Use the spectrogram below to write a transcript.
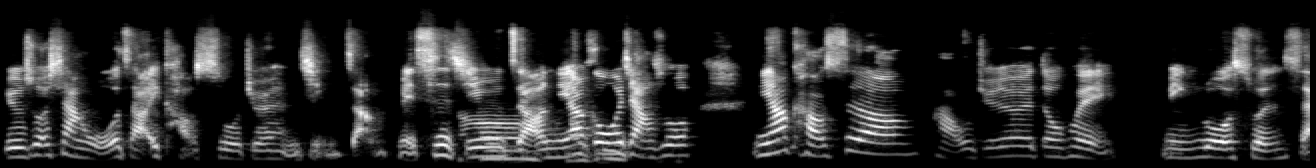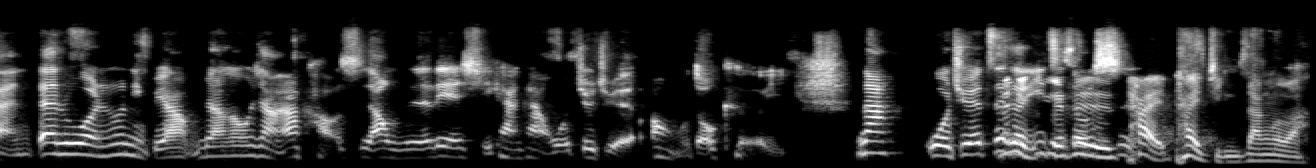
比如说，像我只要一考试，我就会很紧张，每次几乎只要你要跟我讲说你要考试哦，好，我绝对都会。名落孙山，但如果你说你不要不要跟我讲要考试，然后我们就练习看看，我就觉得哦，我都可以。那我觉得这个一直都是太太紧张了吧？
